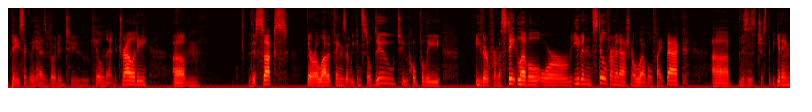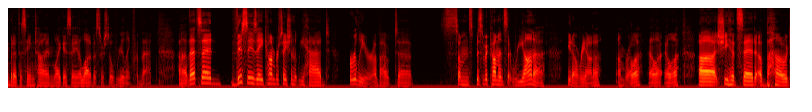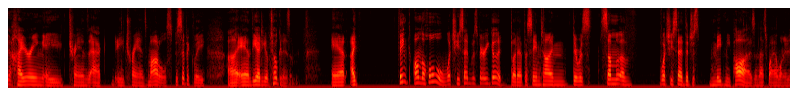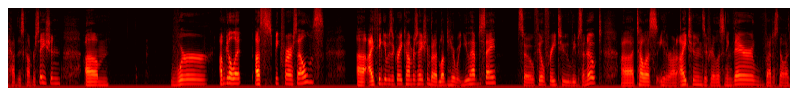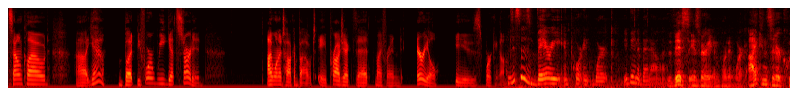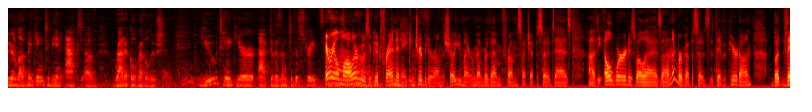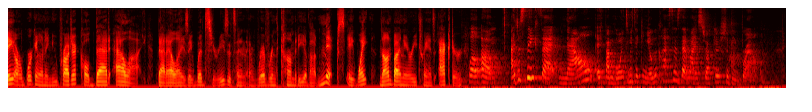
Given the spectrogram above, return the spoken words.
basically has voted to kill net neutrality. Um, this sucks. There are a lot of things that we can still do to hopefully, either from a state level or even still from a national level, fight back. Uh, this is just the beginning, but at the same time, like I say, a lot of us are still reeling from that. Uh, that said, this is a conversation that we had earlier about uh, some specific comments that Rihanna, you know, Rihanna, Umbrella, Ella, Ella, uh, she had said about hiring a trans act, a trans model specifically, uh, and the idea of tokenism. And I think on the whole, what she said was very good, but at the same time, there was some of what she said that just made me pause, and that's why I wanted to have this conversation. Um, we're, I'm gonna let us speak for ourselves. Uh, I think it was a great conversation, but I'd love to hear what you have to say. So feel free to leave us a note. Uh, tell us either on iTunes if you're listening there. Let us know on SoundCloud. Uh, yeah, but before we get started, I want to talk about a project that my friend Ariel is working on. This is very important work. You're being a bad ally. This is very important work. I consider queer lovemaking to be an act of radical revolution. You take your activism to the streets. Ariel I'll Mahler, who is a good friend and a sheets. contributor on the show, you might remember them from such episodes as uh, The L Word, as well as a number of episodes that they've appeared on. But they are working on a new project called Bad Ally. Bad Ally is a web series. It's an irreverent comedy about Mix, a white, non binary trans actor. Well, um, I just think that now, if I'm going to be taking yoga classes, that my instructor should be brown.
